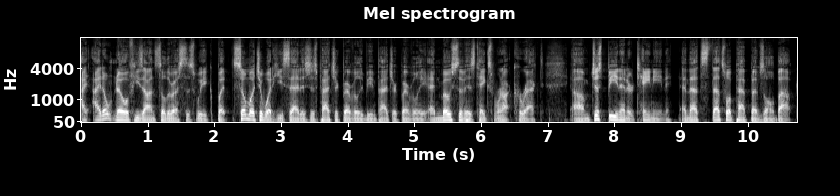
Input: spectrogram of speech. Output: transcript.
I, I don't know if he's on still the rest of this week, but so much of what he said is just Patrick Beverley being Patrick Beverley, and most of his takes were not correct, um, just being entertaining, and that's that's what Pat Bev's all about,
